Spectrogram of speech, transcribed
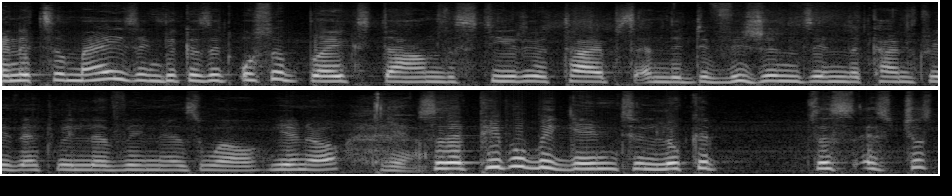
And it's amazing because it also breaks down the stereotypes and the divisions in the country that we live in as well, you know? Yeah. So that people begin to look at this as just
